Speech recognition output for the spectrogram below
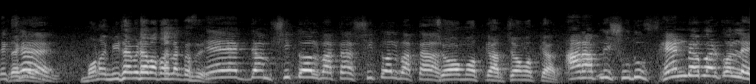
দেখেন মনে মিঠা মিঠা বাতাস লাগতেছে। একদম শীতল বাতাস শীতল বাতাস। চমৎকার চমৎকার। আর আপনি শুধু ফ্যান ব্যবহার করলে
